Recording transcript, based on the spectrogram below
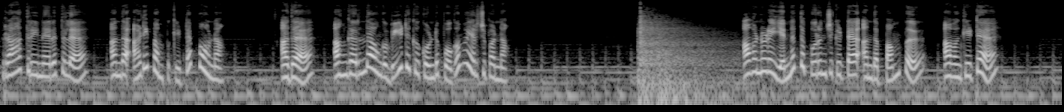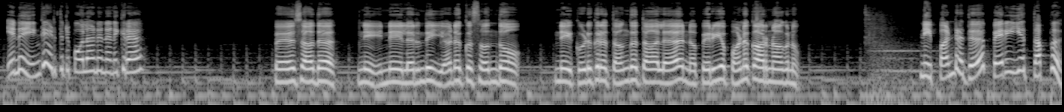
ராத்திரி நேரத்துல அந்த அடி பம்பு கிட்ட போனான். அத அங்க இருந்து அவங்க வீட்டுக்கு கொண்டு போக முயற்சி பண்ணான் அவனோட எண்ணத்தை புரிஞ்சுகிட்ட அந்த பம்பு அவன்கிட்ட என்ன எங்க எடுத்துட்டு போலான்னு நினைக்கிற? பேசாத நீ இன்னையில இருந்து எனக்கு சொந்தம். நீ கொடுக்கற தங்கத்தால நான் பெரிய பணக்காரனாகணும். நீ பண்றது பெரிய தப்பு.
